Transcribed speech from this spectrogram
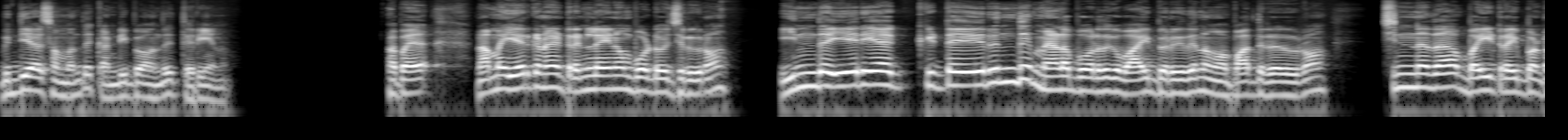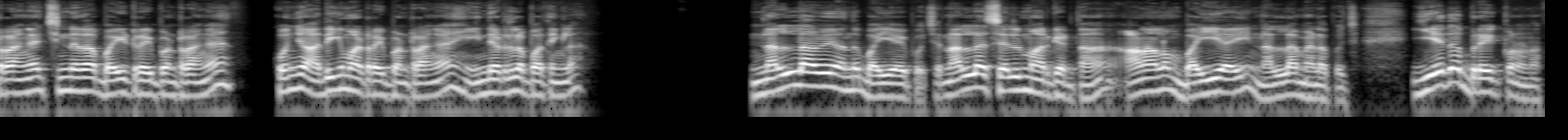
வித்தியாசம் வந்து கண்டிப்பாக வந்து தெரியணும். அப்போ நம்ம ஏற்கனவே ட்ரெண்ட் லைனும் போட்டு வச்சுருக்கிறோம். இந்த ஏரியா கிட்ட இருந்து மேலே போகிறதுக்கு வாய்ப்பு இருக்குதுன்னு நம்ம பார்த்துட்டு இருக்கிறோம். சின்னதாக பை ட்ரை பண்ணுறாங்க சின்னதாக பை ட்ரை பண்ணுறாங்க கொஞ்சம் அதிகமாக ட்ரை பண்ணுறாங்க இந்த இடத்துல பார்த்தீங்களா? நல்லாவே வந்து பை ஆகி போச்சு. நல்ல செல் மார்க்கெட் தான். ஆனாலும் பை ஆகி நல்லா மேலே போச்சு. எதை பிரேக் பண்ணணும்?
